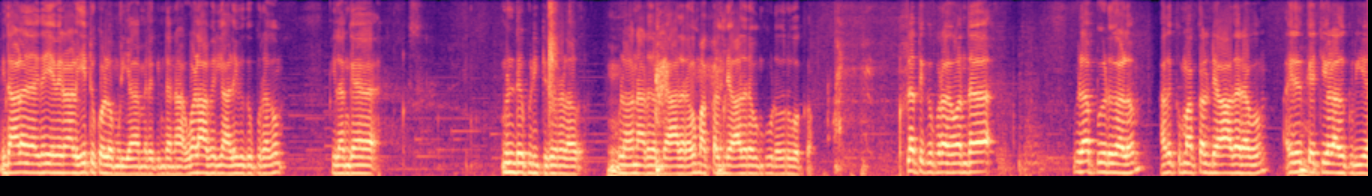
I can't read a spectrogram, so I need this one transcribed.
இதால் இதை இவரால் ஏற்றுக்கொள்ள முடியாமல் இருக்கு இந்த நா- இவ்வளோ பெரிய அழிவுக்கு பிறகும் இலங்கை நின்று பிடிக்குது ஓரளவு உலக நாடுகளுடைய ஆதரவு மக்களுடைய ஆதரவும் கூட ஒரு பக்கம். வெள்ளத்துக்கு பிறகு வந்த இழப்பீடுகளும் அதுக்கு மக்களுடைய ஆதரவும் எதிர்க்கட்சிகள் அதுக்குரிய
